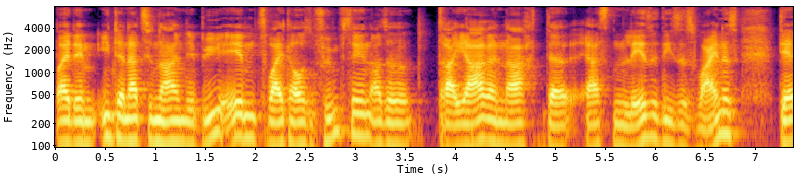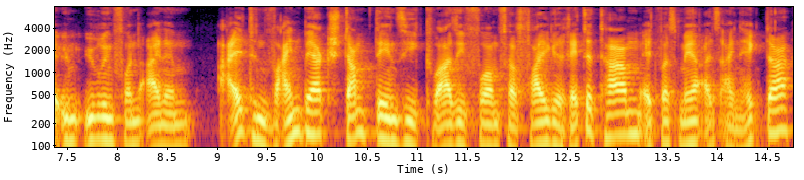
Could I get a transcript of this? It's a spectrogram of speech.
bei dem internationalen Debüt eben 2015, also drei Jahre nach der ersten Lese dieses Weines, der im Übrigen von einem alten Weinberg stammt, den sie quasi vorm Verfall gerettet haben, etwas mehr als ein Hektar.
